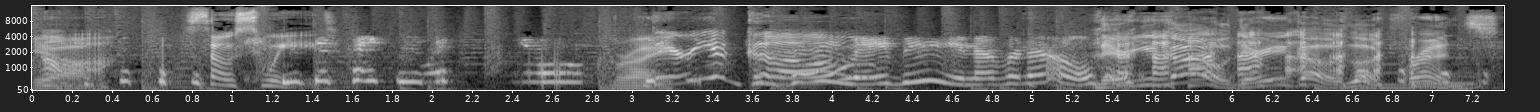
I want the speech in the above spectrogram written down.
Yeah. Aw, so sweet. Right. There you go. Maybe. You never know. There you go. There you go. Look, friends.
